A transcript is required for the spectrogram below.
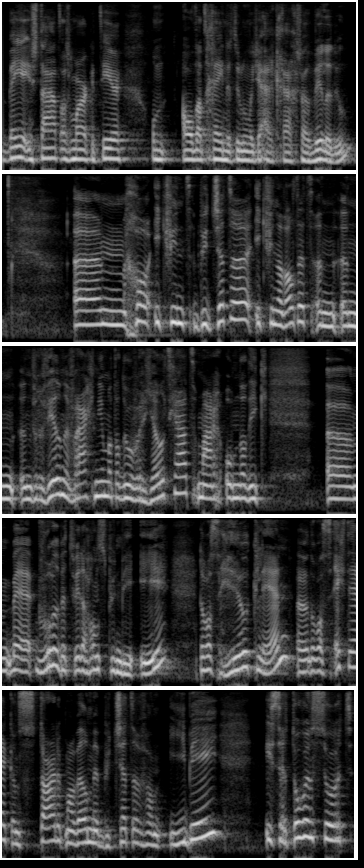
ben je in staat als marketeer om al datgene te doen wat je eigenlijk graag zou willen doen? Goh, ik vind budgetten, ik vind dat altijd een, een, een vervelende vraag. Niet omdat dat over geld gaat, maar omdat ik ehm, bij, bijvoorbeeld bij tweedehands.be, dat was heel klein. Eh, dat was echt eigenlijk een start-up, maar wel met budgetten van eBay. Is er toch een soort,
